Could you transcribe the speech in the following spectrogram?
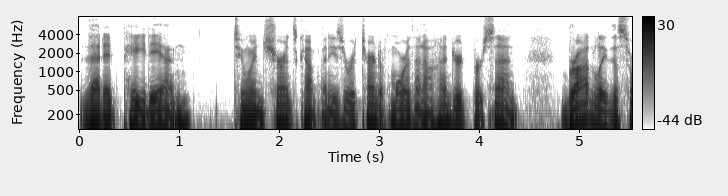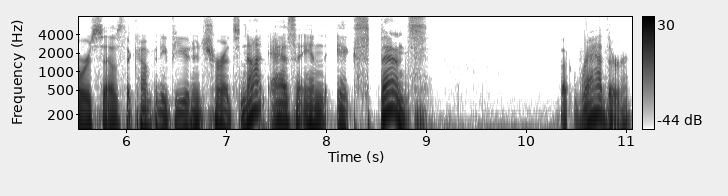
that it paid in to insurance companies, a return of more than 100%. Broadly, the source says the company viewed insurance not as an expense, but rather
